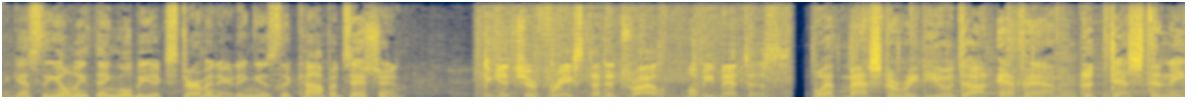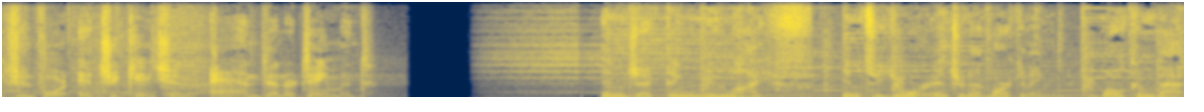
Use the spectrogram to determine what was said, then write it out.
I guess the only thing we'll be exterminating is the competition. To get your free extended trial of Moby Mantis, Webmasterradio.fm, the destination for education and entertainment. Injecting new life into your internet marketing. Welcome back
